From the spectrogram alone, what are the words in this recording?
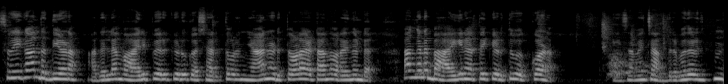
ശ്രീകാന്ത് എന്ത് ചെയ്യണം? അതെല്ലാം വാരി പെറുക്കി എടുക്കുക. ശരത്ത് പറഞ്ഞു ഞാൻ എടുത്തോളാം ഏട്ടാന്ന് പറയുന്നുണ്ട്. അങ്ങനെ ബാഗിനകത്തേക്ക് എടുത്ത് വെക്കുവാണ്. ഈ സമയം ചന്ദ്രമതി "ഹും,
